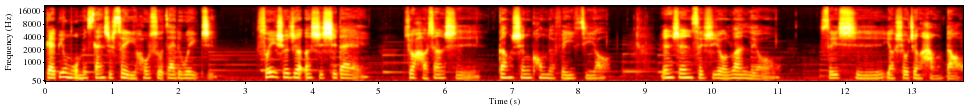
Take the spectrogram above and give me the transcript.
改变我们三十岁以后所在的位置。所以说，这二十世代就好像是刚升空的飞机哦，人生随时有乱流，随时要修正航道。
